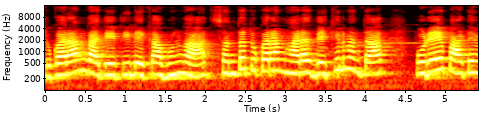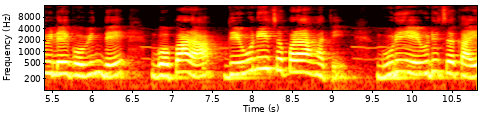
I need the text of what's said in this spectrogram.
तुकाराम गाथेतील एका अभंगात संत तुकाराम महाराज देखील म्हणतात पुढे पाठविले गोविंदे गोपाळा देऊनी चपळा हाती. गुढी एवढीच काय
